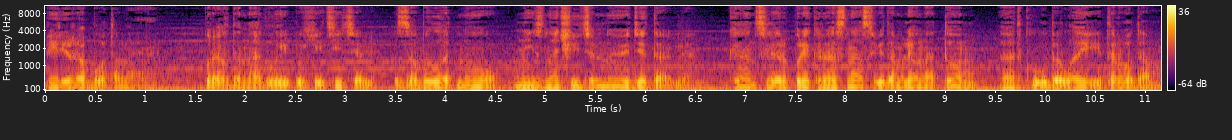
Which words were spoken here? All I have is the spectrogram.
переработана. Правда, наглый похититель забыл одну незначительную деталь. Канцлер прекрасно осведомлен о том, откуда Лаид родом.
